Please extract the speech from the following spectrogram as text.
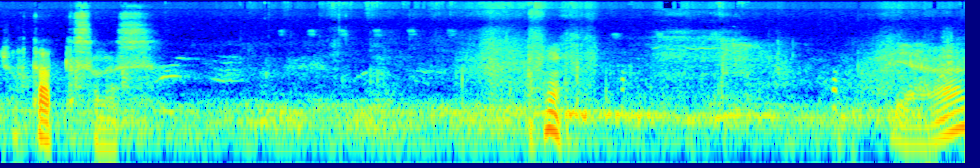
Çok tatlısınız. Hı. Ya.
